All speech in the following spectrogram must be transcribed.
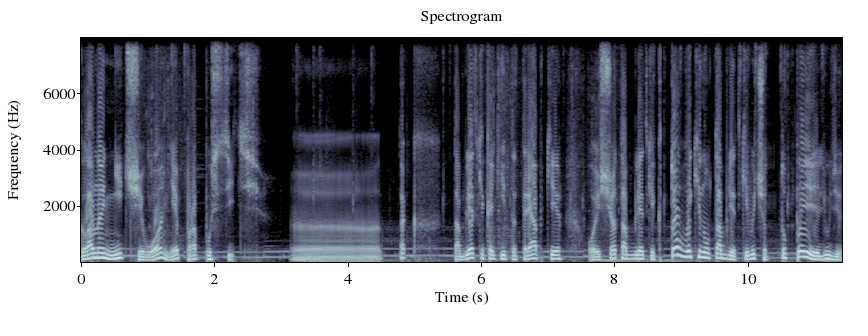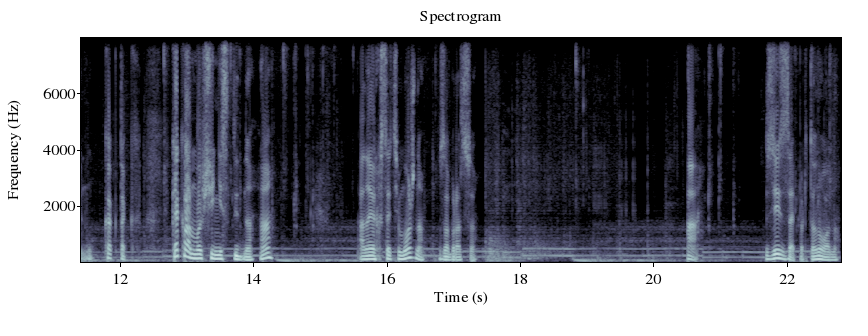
Главное ничего не пропустить. Так, таблетки какие-то, тряпки. О, еще таблетки. Кто выкинул таблетки? Вы что, тупые люди? Ну, как так? Как вам вообще не стыдно, а? А наверх, кстати, можно забраться? Здесь заперто, ну ладно.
